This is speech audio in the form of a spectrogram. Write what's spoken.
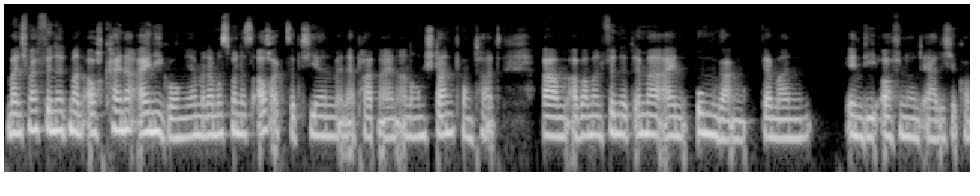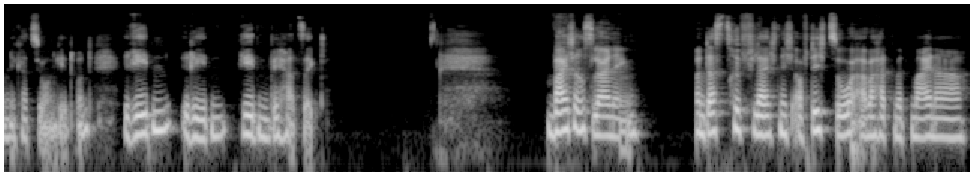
Manchmal findet man auch keine Einigung. Ja, da muss man das auch akzeptieren, wenn der Partner einen anderen Standpunkt hat. Ähm, aber man findet immer einen Umgang, wenn man in die offene und ehrliche Kommunikation geht und reden, reden, reden beherzigt. Weiteres Learning. Und das trifft vielleicht nicht auf dich zu, aber hat mit meiner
